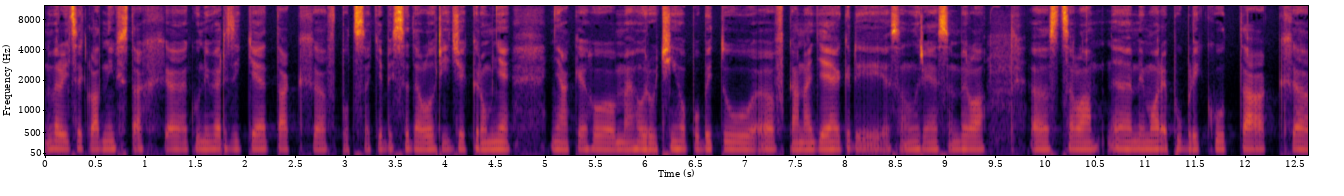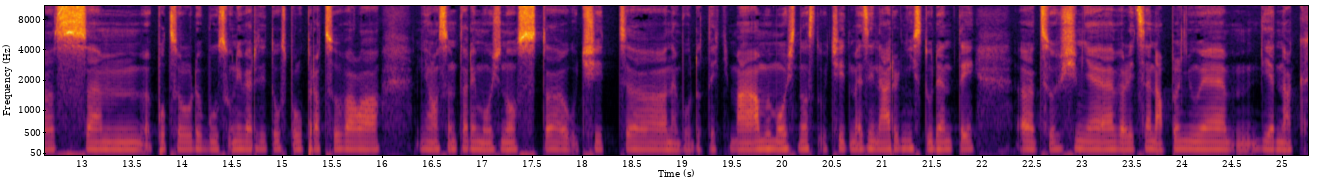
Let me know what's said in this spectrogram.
velice kladný vztah eh, k univerzitě, tak eh, v podstatě by se dalo říct, že kromě nějakého mého ročního pobytu eh, v Kanadě, kdy samozřejmě jsem byla zcela mimo republiku, tak jsem po celou dobu s univerzitou spolupracovala. Měla jsem tady možnost učit, nebo doteď mám možnost učit mezinárodní studenty, což mě velice naplňuje. Jednak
